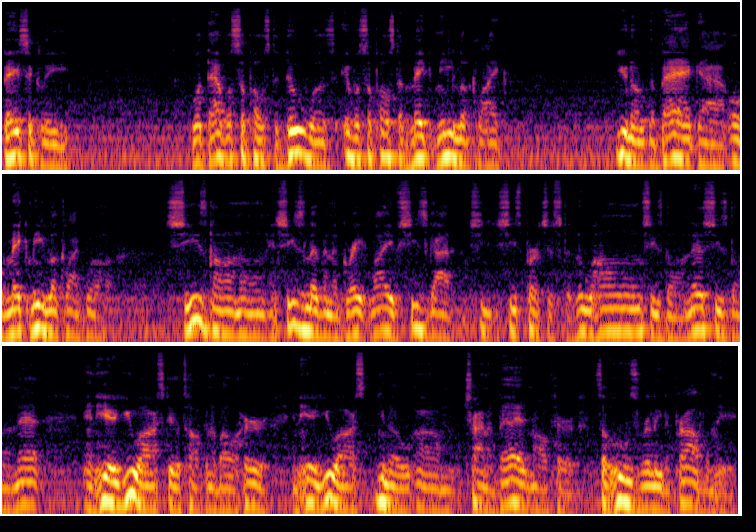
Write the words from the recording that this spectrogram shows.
basically what that was supposed to do was it was supposed to make me look like, you know, the bad guy or make me look like, well, she's gone on and she's living a great life. She's got, she, she's purchased a new home. She's doing this, she's doing that. And here you are still talking about her. And here you are, you know, um, trying to badmouth her. So who's really the problem here?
